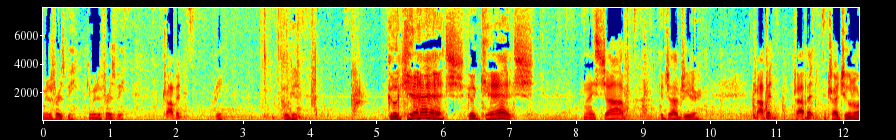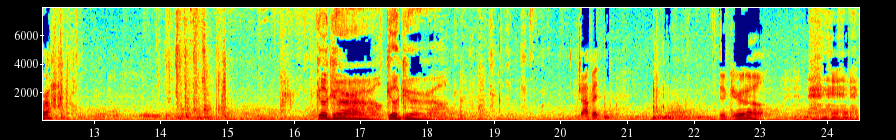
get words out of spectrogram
Give me the frisbee. Give me the frisbee. Drop it. Ready? Go get it. Good catch. Good catch. Nice job. Good job, Jeter. Drop it. Drop it. And try two in a row. Good girl. Good girl. Drop it. Good girl.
